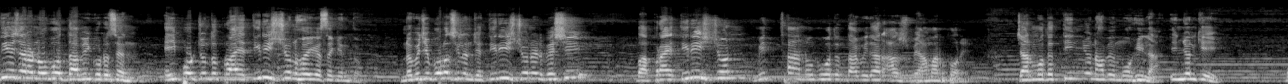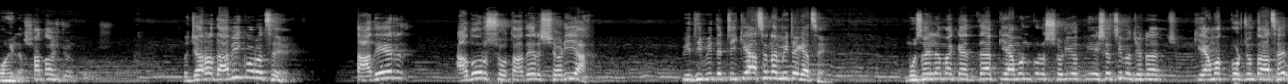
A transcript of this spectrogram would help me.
দিয়ে যারা নবদ দাবি করেছেন, এই পর্যন্ত প্রায় তিরিশ জন হয়ে গেছে কিন্তু। নবীজি বলেছিলেন যে তিরিশ জনের বেশি বা প্রায় তিরিশ জন মিথ্যা নবুয়তের দাবিদার আসবে আমার পরে। যার মধ্যে তিনজন হবে মহিলা। তিনজন কি? মহিলা, সাতাশ জন পুরুষ। তো যারা দাবি করেছে, তাদের আদর্শ, তাদের শরিয়া পৃথিবীতে টিকে আছে না মিটে গেছে? মুসাইলামা কাদ্দাব কি এমন কোনো শরীয়ত নিয়ে এসেছিল যেটা কিয়ামত পর্যন্ত আছে?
